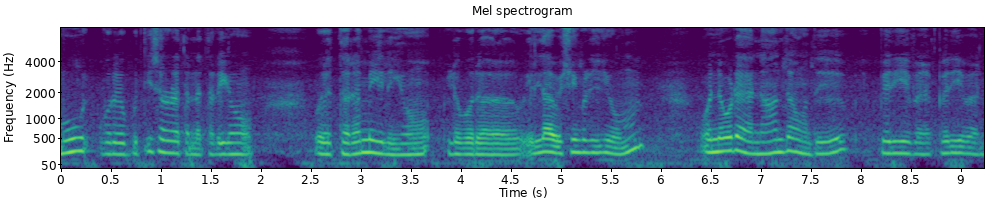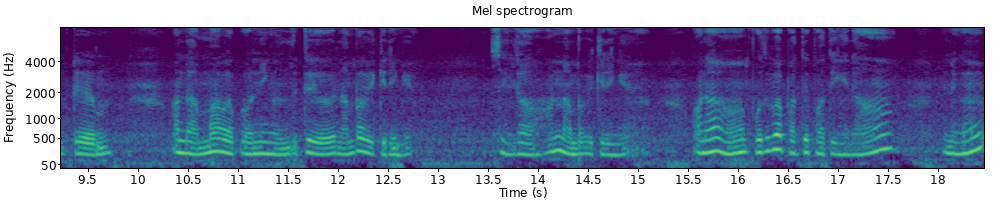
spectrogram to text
மூ ஒரு புத்திசாலித்தனத்துலேயும் ஒரு திறமையிலையும் இல்லை ஒரு எல்லா விஷயங்களிலையும் உன்னோட நான் தான் வந்து பெரியவன் பெரியவன்ட்டு அந்த அம்மாவை இப்போ நீங்கள் வந்துட்டு நம்ப வைக்கிறீங்க. சரிங்களா? ஆனால் நம்ப வைக்கிறீங்க. ஆனால் பொதுவாக பார்த்து பார்த்தீங்கன்னா என்னங்க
